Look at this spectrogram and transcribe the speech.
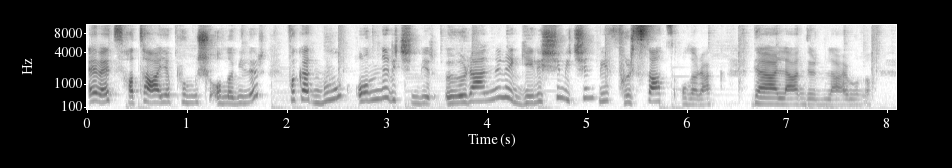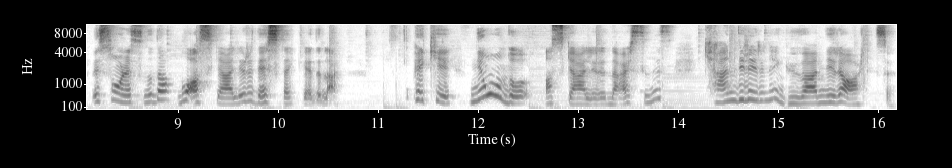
Evet hata yapılmış olabilir fakat bu onlar için bir öğrenme ve gelişim için bir fırsat olarak değerlendirdiler bunu. Ve sonrasında da bu askerleri desteklediler. Peki ne oldu askerlere dersiniz? Kendilerine güvenleri arttı.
